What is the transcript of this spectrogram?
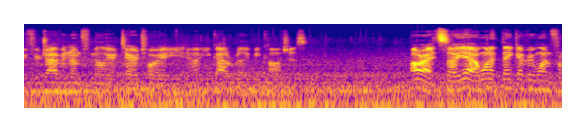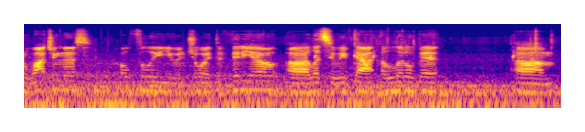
if you're driving unfamiliar territory, you know, you gotta really be cautious. All right, so yeah, I want to thank everyone for watching this. Hopefully you enjoyed the video. Uh, let's see, we've got a little bit. Um,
